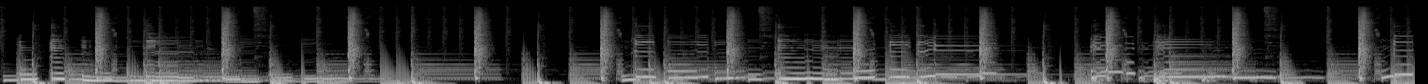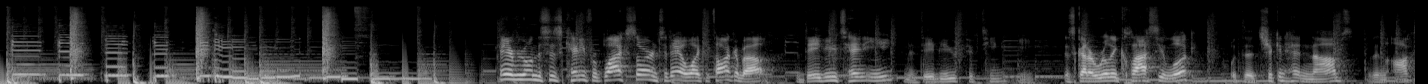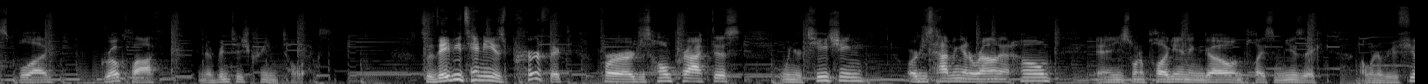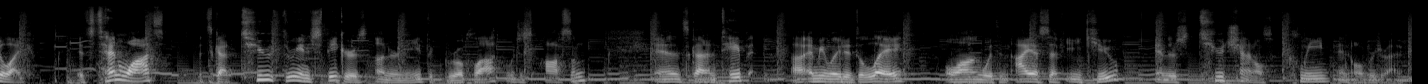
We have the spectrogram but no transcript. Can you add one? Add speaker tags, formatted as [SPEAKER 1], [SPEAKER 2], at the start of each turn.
[SPEAKER 1] Hey everyone, this is Kenny for Blackstar, and today I'd like to talk about the Debut 10E and the Debut 15E. It's got a really classy look with the chicken head knobs with an ox blood grille cloth and a vintage cream Tolex. So the Debut 10E is perfect for just home practice when you're teaching or just having it around at home and you just want to plug in and go and play some music uh, whenever you feel like. It's 10 watts, it's got two three inch speakers underneath the grille cloth, which is awesome. And it's got a tape uh, emulated delay along with an ISF EQ. And there's two channels, clean and overdrive.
